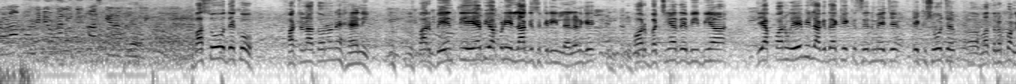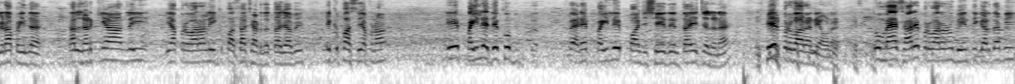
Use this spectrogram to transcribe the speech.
ਰੌਲਾ ਪਾਉਂਦੇ ਨੇ ਉਹਨਾਂ ਲਈ ਕੀ ਖਾਸ ਕਹਿਣਾ ਫਿਲਮ ਲਈ ਬਸ ਉਹ ਦੇਖੋ ਹਟਣਾ ਤਾਂ ਉਹਨਾਂ ਨੇ ਹੈ ਨਹੀਂ। ਪਰ ਬੇਨਤੀ ਇਹ ਹੈ ਵੀ ਆਪਣੀ ਅਲੱਗ ਸਕਰੀਨ ਲੈ ਲੈਣਗੇ ਔਰ ਬੱਚੀਆਂ ਤੇ ਬੀਬੀਆਂ, ਜੇ ਆਪਾਂ ਨੂੰ ਇਹ ਵੀ ਲੱਗਦਾ ਕਿ ਇੱਕ ਸਿਨੇਮੇ 'ਚ ਇੱਕ ਸ਼ੋਅ 'ਚ ਮਤਲਬ ਭੰਗੜਾ ਪੈਂਦਾ ਤਾਂ ਲੜਕੀਆਂ ਲਈ ਜਾਂ ਪਰਿਵਾਰਾਂ ਲਈ ਇੱਕ ਪਾਸਾ ਛੱਡ ਦਿੱਤਾ ਜਾਵੇ। ਇੱਕ ਪਾਸੇ ਆਪਣਾ ਇਹ ਪਹਿਲੇ ਦੇਖੋ ਭੈਣੇ ਪਹਿਲੇ 5-6 ਦਿਨ ਤਾਂ ਇਹ ਚੱਲਣਾ ਫਿਰ ਪਰਿਵਾਰਾਂ ਨੇ ਆਉਣਾ ਹੈ। ਤੋਂ ਮੈਂ ਸਾਰੇ ਪਰਿਵਾਰਾਂ ਨੂੰ ਬੇਨਤੀ ਕਰਦਾ ਵੀ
